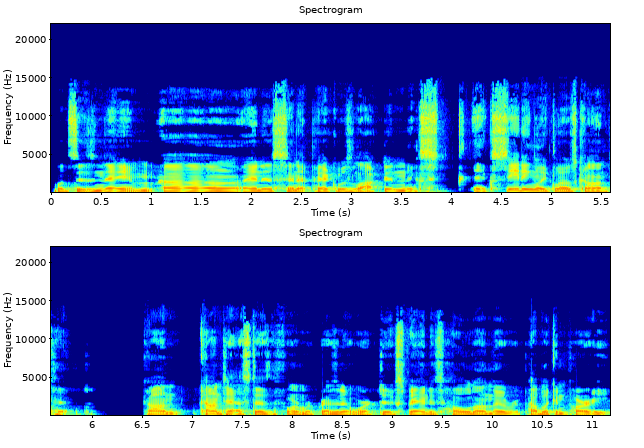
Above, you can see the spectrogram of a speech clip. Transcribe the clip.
what's his name? Uh, and his Senate pick was locked in ex- exceedingly close content con- contest as the former president worked to expand his hold on the Republican Party.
